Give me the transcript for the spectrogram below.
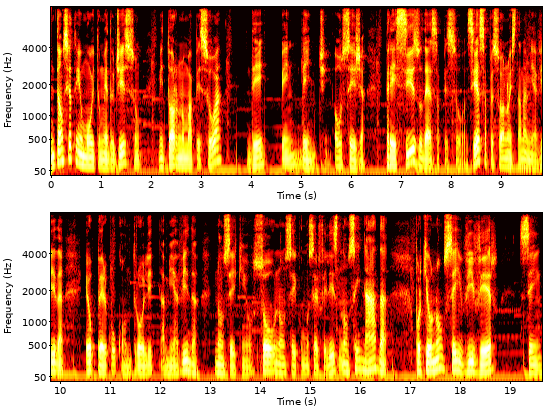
Então, se eu tenho muito medo disso, me torno uma pessoa dependente, ou seja, preciso dessa pessoa. Se essa pessoa não está na minha vida, eu perco o controle da minha vida. Não sei quem eu sou, não sei como ser feliz, não sei nada, porque eu não sei viver sem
